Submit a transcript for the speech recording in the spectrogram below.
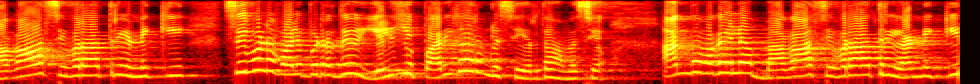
மகா சிவராத்திரி அன்னைக்கு சிவனை வழிபடுறது எளிய பரிகாரங்களை செய்யறது அவசியம். அந்த வகையில மகா சிவராத்திரி அன்னைக்கு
